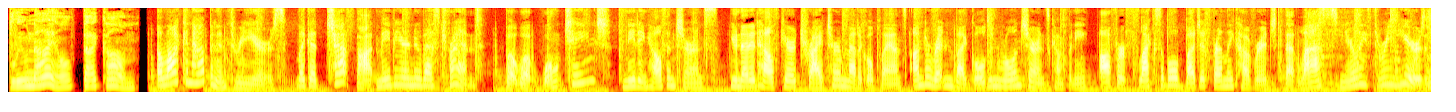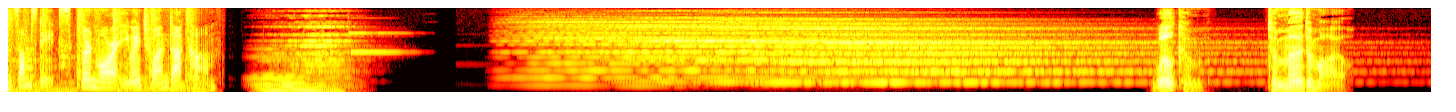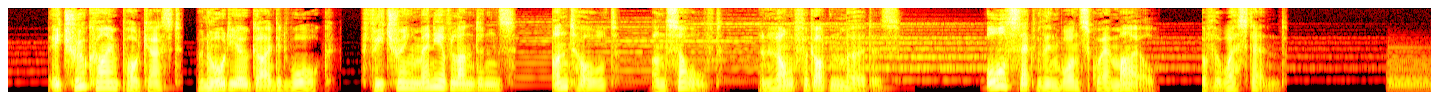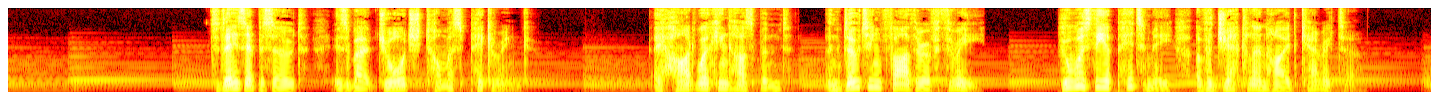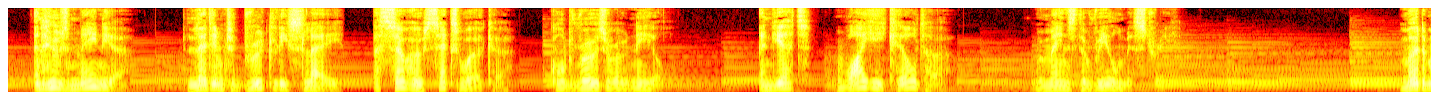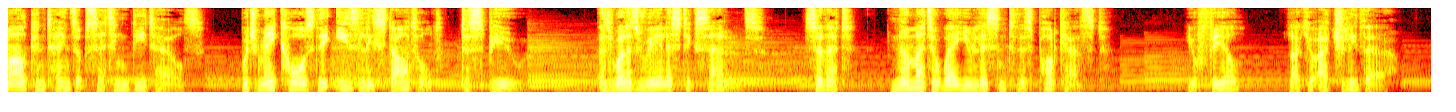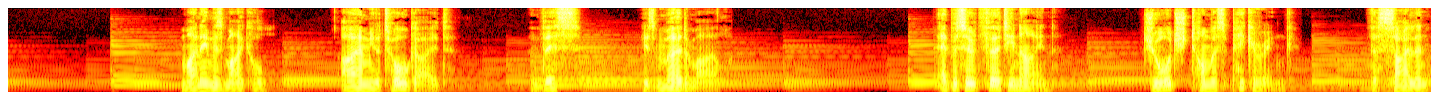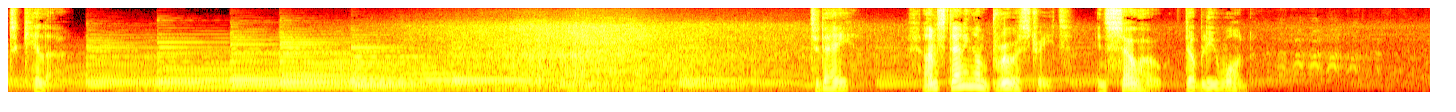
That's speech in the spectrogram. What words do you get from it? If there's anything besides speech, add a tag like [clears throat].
BlueNile.com. A lot can happen in three years, like a chatbot may be your new best friend. But what won't change? Needing health insurance. United Healthcare Tri Term Medical Plans, underwritten by Golden Rule Insurance Company, offer flexible, budget friendly coverage that lasts nearly three years in some states. Learn more at uhone.com. Welcome to Murder Mile, a true crime podcast, an audio guided walk featuring many of London's untold, unsolved, and long forgotten murders, all set within one square mile of the West End. Today's episode is about George Thomas Pickering, a hard-working husband and doting father of three who was the epitome of a Jekyll and Hyde character, and whose mania led him to brutally slay a Soho sex worker called Rosa O'Neill. And yet, why he killed her remains the real mystery. Murder Mile contains upsetting details, which may cause the easily startled to spew, as well as realistic sounds, so that no matter where you listen to this podcast, you'll feel like you're actually there. My name is Michael. I am your tour guide, and this is Murder Mile. Episode 39 George Thomas Pickering, The Silent Killer. Today, I'm standing on Brewer Street in Soho, W1.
